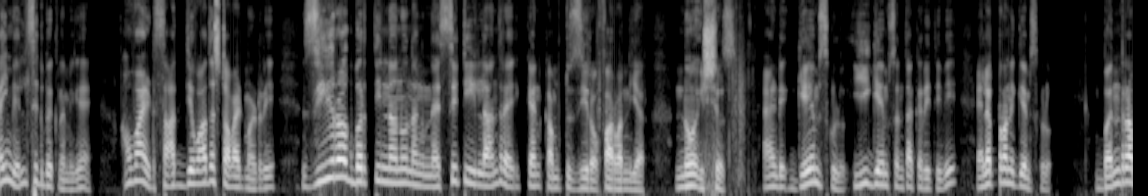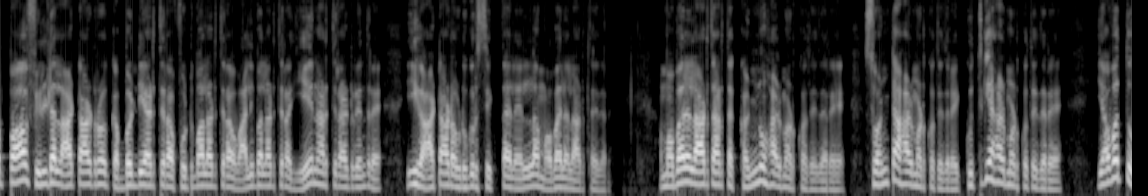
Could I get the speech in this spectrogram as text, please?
ಟೈಮ್ ಎಲ್ಲಿ ಸಿಗಬೇಕು ನಮಗೆ? ಅವಾಯ್ಡ್ ಸಾಧ್ಯವಾದಷ್ಟು ಅವಾಯ್ಡ್ ಮಾಡಿರಿ. ಝೀರೋಗೆ ಬರ್ತೀನಿ ನಾನು, ನಂಗೆ ನೆಸಿಟಿ ಇಲ್ಲ ಅಂದರೆ can come to zero for one year no issues and ಗೇಮ್ಸ್ಗಳು ಈ ಗೇಮ್ಸ್ ಅಂತ ಕರಿತೀವಿ ಎಲೆಕ್ಟ್ರಾನಿಕ್ ಗೇಮ್ಸ್ಗಳು ಬಂದ್ರಪ್ಪ ಫೀಲ್ಡಲ್ಲಿ ಆಟ ಆಡ್ರೋ, ಕಬಡ್ಡಿ ಆಡ್ತೀರಾ ಫುಟ್ಬಾಲ್ ಆಡ್ತೀರಾ ವಾಲಿಬಾಲ್ ಆಡ್ತೀರಾ, ಏನು ಆಡ್ತೀರಾ ಆಡ್ರಿ ಅಂದರೆ, ಈಗ ಆಟ ಆಡೋ ಹುಡುಗರು ಸಿಗ್ತಾ ಇಲ್ಲ, ಎಲ್ಲ ಮೊಬೈಲಲ್ಲಿ ಆಡ್ತಾ ಇದ್ದಾರೆ ಮೊಬೈಲಲ್ಲಿ ಆಡ್ತಾ ಆಡ್ತಾ ಕಣ್ಣು ಹಾಳು ಮಾಡ್ಕೋತಾ ಇದ್ದಾರೆ ಸೊಂಟ ಹಾಳು ಮಾಡ್ಕೋತಿದ್ದಾರೆ ಕುತ್ತಿಗೆ ಹಾಳು ಮಾಡ್ಕೋತಿದ್ದಾರೆ ಯಾವತ್ತು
